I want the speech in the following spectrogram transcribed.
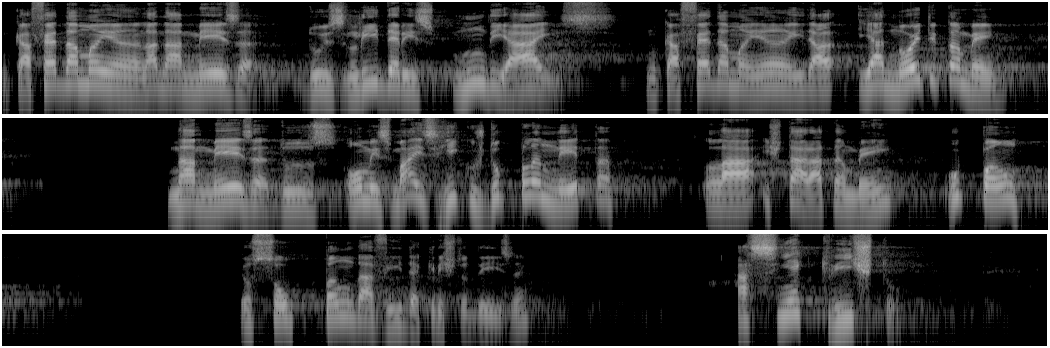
no café da manhã, lá na mesa dos líderes mundiais, no café da manhã e, da, e à noite também, na mesa dos homens mais ricos do planeta, lá estará também o pão. Eu sou o pão da vida, Cristo diz, né? Assim é Cristo.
